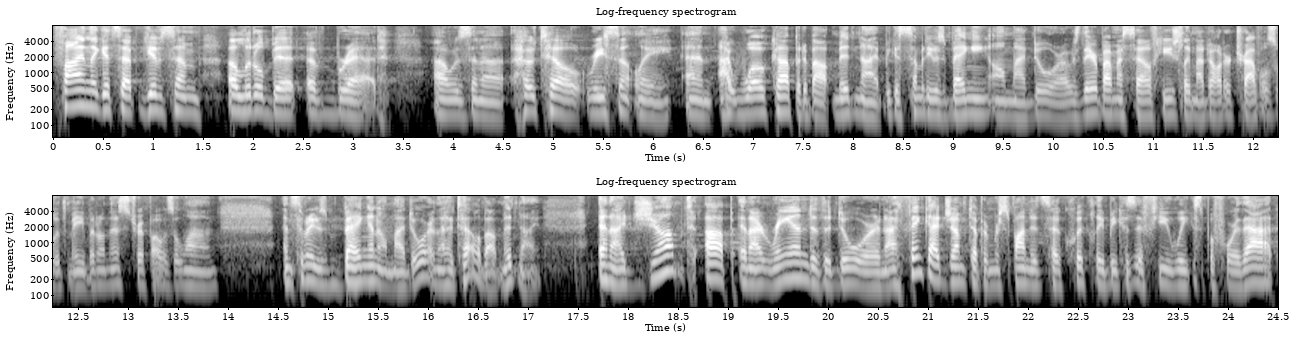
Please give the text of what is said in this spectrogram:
Finally gets up, gives him a little bit of bread. I was in a hotel recently and I woke up at about midnight because somebody was banging on my door. I was there by myself. Usually my daughter travels with me, but on this trip I was alone. And somebody was banging on my door in the hotel about midnight. And I jumped up and I ran to the door. And I think I jumped up and responded so quickly because a few weeks before that,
